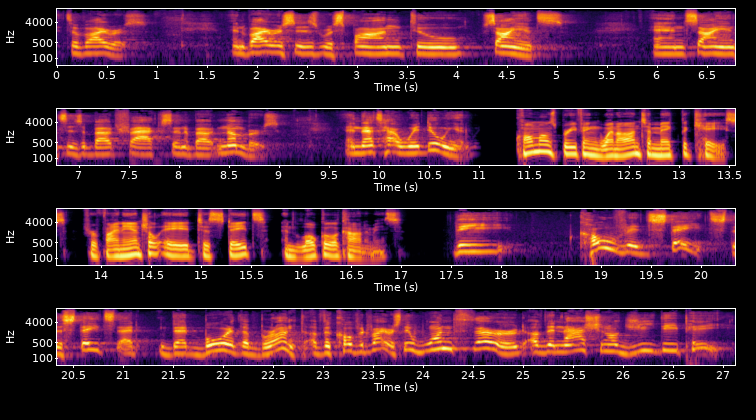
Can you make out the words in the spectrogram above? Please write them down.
it's a virus. And viruses respond to science. And science is about facts and about numbers. And that's how we're doing it. Cuomo's briefing went on to make the case for financial aid to states and local economies. The COVID states, the states that, that bore the brunt of the COVID virus, they're one third of the national GDP.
